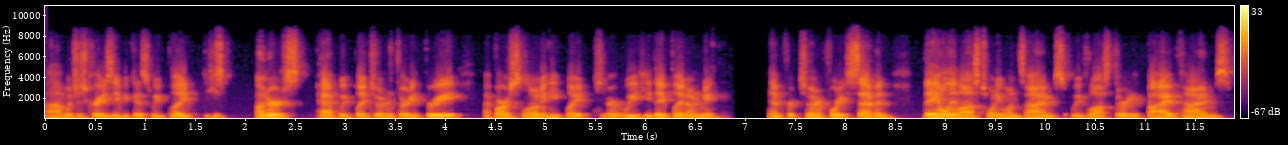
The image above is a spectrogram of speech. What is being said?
um, which is crazy because we played. He's under Pep. We played 233 at Barcelona. He played, or we he, they played underneath him for 247. They only lost 21 times. We've lost 35 times.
